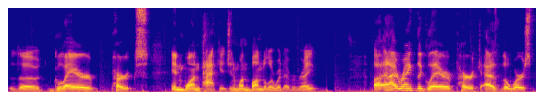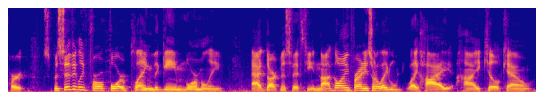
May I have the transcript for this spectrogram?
the glare perks in one package, in one bundle or whatever, right? Uh, and I ranked the glare perk as the worst perk, specifically for for playing the game normally at Darkness 15. Not going for any sort of like like high high kill count,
